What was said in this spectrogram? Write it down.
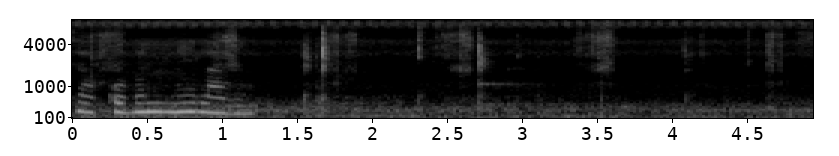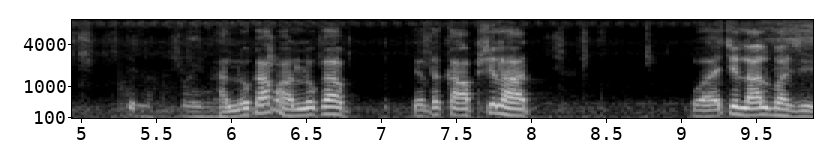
चाकू पण नाही लागत. हल्लो काप हल्लो काप नाही तर कापशील हात. वयाची लाल भाजी.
